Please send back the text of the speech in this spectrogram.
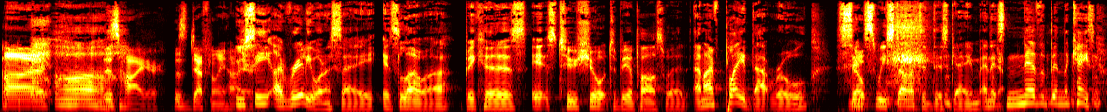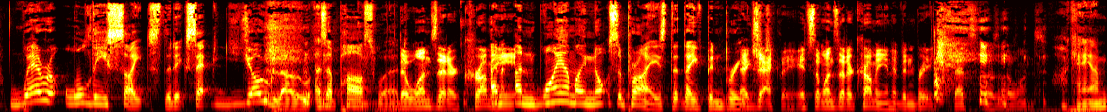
Uh, This is higher. This is definitely higher. You see, I really want to say it's lower because it's too short to be a password. And I've played that rule since Nope. we started this game, and it's never been the case. Where are all these sites that accept YOLO as a password? the ones that are crummy. and, and why am I not surprised that they've been breached? exactly. It's the ones that are crummy and have been breached. That's those are the ones. Okay, I'm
